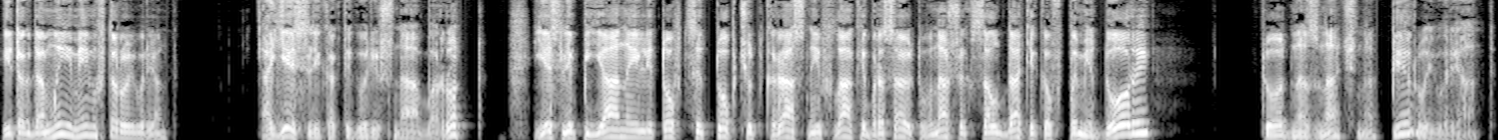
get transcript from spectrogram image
И тогда мы имеем второй вариант. А если, как ты говоришь, наоборот, если пьяные литовцы топчут красный флаг и бросают в наших солдатиков помидоры, то однозначно первый вариант.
